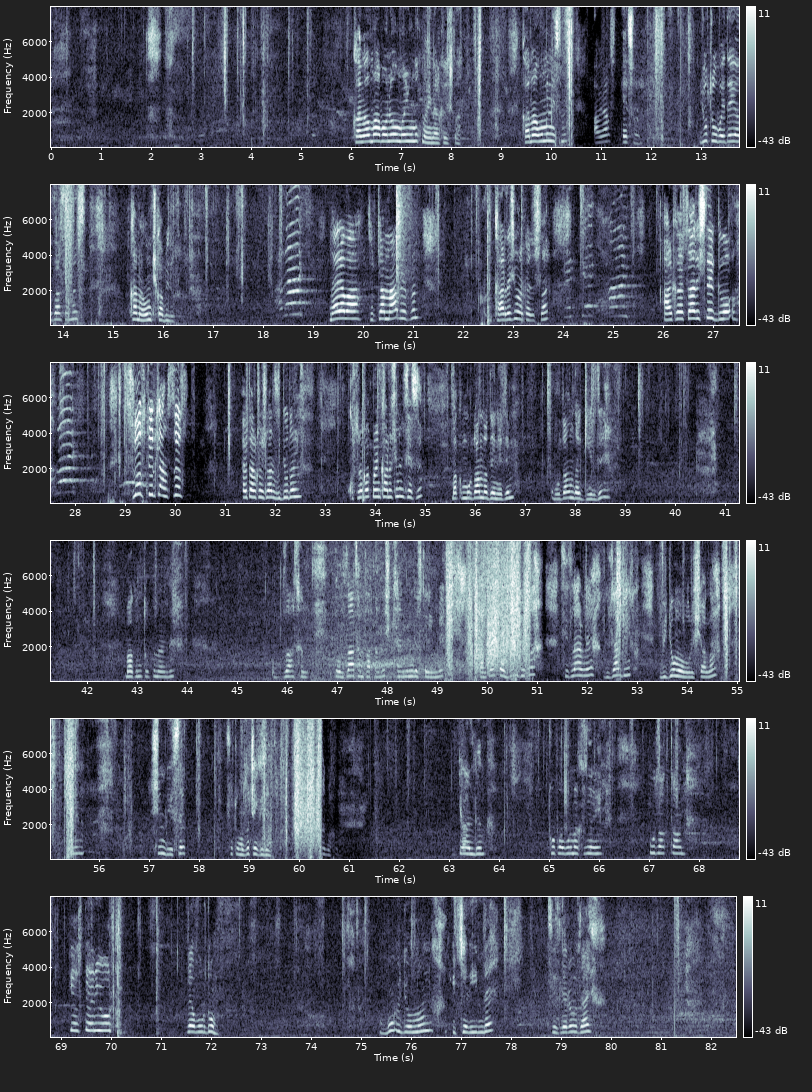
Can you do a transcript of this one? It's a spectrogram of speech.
Kanalıma abone olmayı unutmayın arkadaşlar. Kanalımın ismi Ayaz Esen. YouTube'a da yazarsanız kanalım çıkabilir. Merhaba. Türkan ne yapıyorsun? Kardeşim arkadaşlar. Arkadaşlar işte go- Sus Türkan sus. Evet arkadaşlar videodayım. Kusura bakmayın kardeşimin sesi. Bakın buradan da denedim. Buradan da girdi. Bakın topun önüne. Zaten top zaten patlamış. Kendimi göstereyim bir. Arkadaşlar bu videoda sizlerle güzel bir videom olur inşallah. Gelin. Şimdi ise şutumuzu çekeceğim. Hadi bakalım. Geldim topa vurmak üzereyim. Uzaktan gösteriyor ve vurdum. Bu videonun içeriğinde sizlere özel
